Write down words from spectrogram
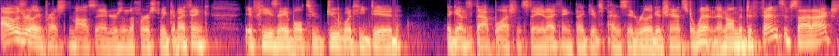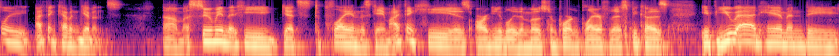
I was really impressed with Miles Sanders in the first week, and I think if he's able to do what he did against Appalachian State, I think that gives Penn State a really good chance to win. And on the defensive side, I actually I think Kevin Givens um, assuming that he gets to play in this game, I think he is arguably the most important player for this because if you add him and the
